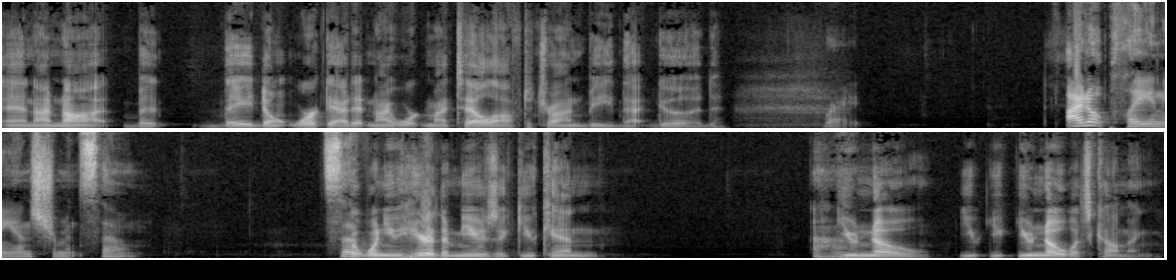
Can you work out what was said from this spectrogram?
and I'm not, but they don't work at it, and I work my tail off to try and be that good. Right. I don't play any instruments though. So But when you hear the music, you can, Uh-huh. you know, you, you you know what's coming.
